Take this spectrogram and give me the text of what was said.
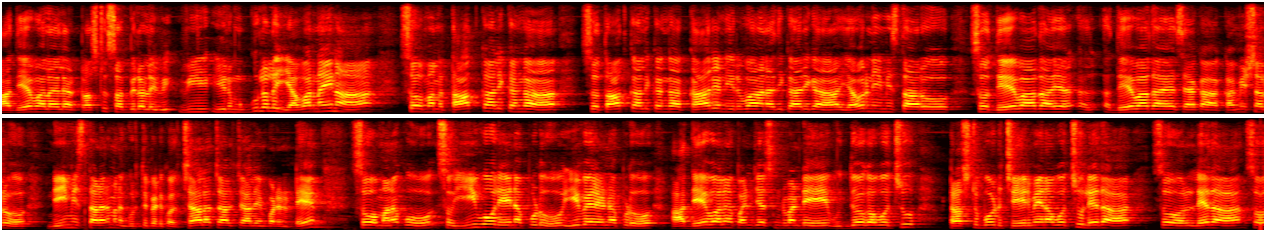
ఆ దేవాలయాల ట్రస్ట్ సభ్యులలో వీ- వీ- వీళ్ళు ముగ్గురులో ఎవరినైనా సో మన తాత్కాలికంగా సో తాత్కాలికంగా కార్యనిర్వహణ అధికారిగా ఎవరు నియమిస్తారు? సో దేవాదాయ దేవాదాయ శాఖ కమిషనరు నియమిస్తాడని మనం గుర్తుపెట్టుకోవాలి. చాలా చాలా చాలా ఇంపార్టెంట్. అంటే సో మనకు సో ఈవో లేనప్పుడు ఈవో లేనప్పుడు ఆ దేవాలయం పనిచేసినటువంటి ఉద్యోగం అవ్వచ్చు ట్రస్ట్ బోర్డు చైర్మన్ అవ్వచ్చు లేదా సో లేదా సో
